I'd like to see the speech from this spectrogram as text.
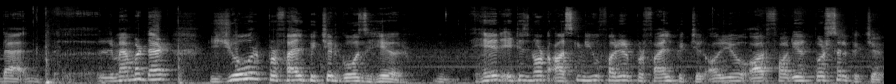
that uh, remember that your profile picture goes here. Here it is not asking you for your profile picture or you or for your personal picture.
